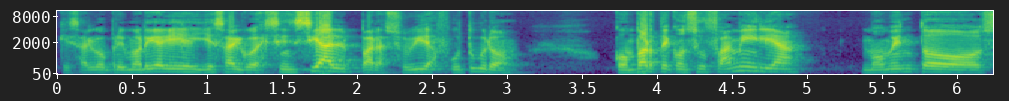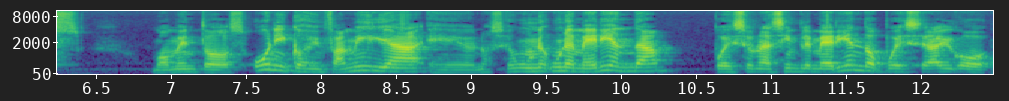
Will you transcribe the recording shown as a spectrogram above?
que es algo primordial y es algo esencial para su vida futuro comparte con su familia, momentos, momentos únicos en familia, eh, no sé, una, merienda, puede ser una simple merienda o puede ser algo,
